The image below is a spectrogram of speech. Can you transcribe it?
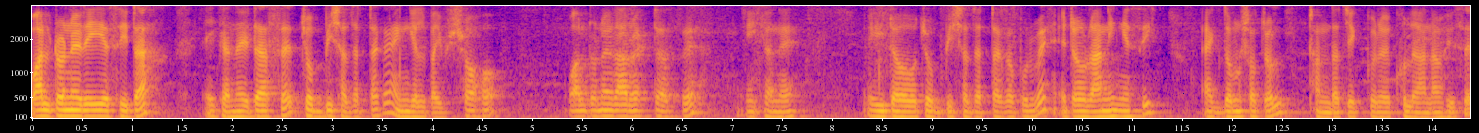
ওয়ালটনের এই এসিটা, এখানে এটা আছে চব্বিশ হাজার টাকা, অ্যাঙ্গেল পাইপ সহ। ওয়ালটনের আরও একটা আছে এইখানে এইটাও চব্বিশ হাজার টাকা পড়বে, এটাও রানিং এসি। একদম সচল, ঠান্ডা চেক করে খুলে আনা হয়েছে।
